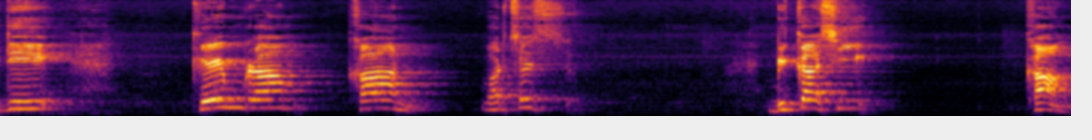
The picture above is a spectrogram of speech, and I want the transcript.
ఇది కేమ్రామ్ ఖాన్ వర్సెస్ బికాసి ఖామ్.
